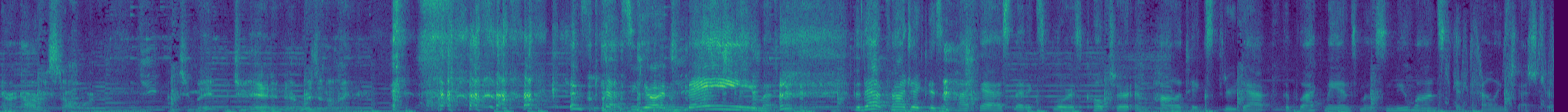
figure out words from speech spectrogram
Aaron Harvey Stallworth. What you made, what you had in there originally. That's your name. The DAP Project is a podcast that explores culture and politics through DAP, the black man's most nuanced and telling gesture.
